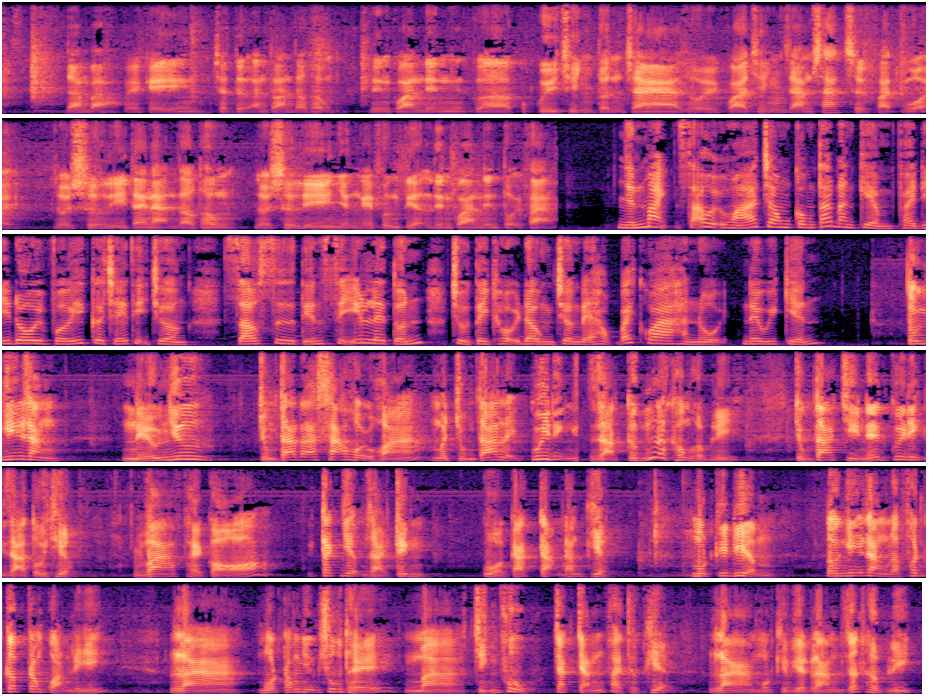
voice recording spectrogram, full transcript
đảm bảo về cái trật tự an toàn giao thông. Liên quan đến uh, quy trình tuần tra rồi quá trình giám sát xử phạt nguội rồi xử lý tai nạn giao thông rồi xử lý những cái phương tiện liên quan đến tội phạm. Nhấn mạnh xã hội hóa trong công tác đăng kiểm phải đi đôi với cơ chế thị trường, giáo sư tiến sĩ Lê Tuấn, Chủ tịch Hội đồng Trường Đại học Bách khoa Hà Nội nêu ý kiến. Tôi nghĩ rằng nếu như chúng ta đã xã hội hóa mà chúng ta lại quy định giá cứng là không hợp lý. Chúng ta chỉ nên quy định giá tối thiểu và phải có trách nhiệm giải trình của các trạm đăng kiểm. Một cái điểm tôi nghĩ rằng là phân cấp trong quản lý là một trong những xu thế mà chính phủ chắc chắn phải thực hiện là một cái việc làm rất hợp lý.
